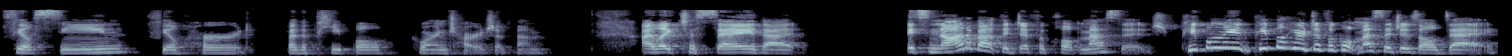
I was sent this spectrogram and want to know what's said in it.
feel seen, feel heard by the people who are in charge of them. I like to say that it's not about the difficult message. People need people hear difficult messages all day.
